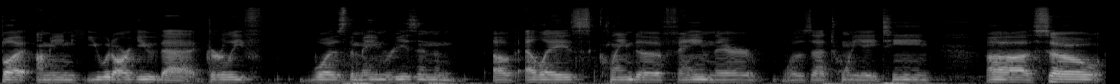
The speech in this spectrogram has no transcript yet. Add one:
But I mean, you would argue that Gurley f- was the main reason of LA's claim to fame there was that 2018. Uh, so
